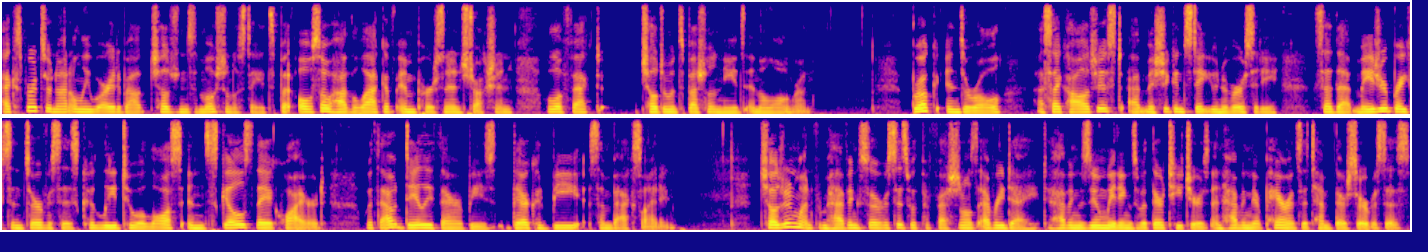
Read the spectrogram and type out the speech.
Experts are not only worried about children's emotional states, but also how the lack of in person instruction will affect children with special needs in the long run. Brooke Ingersoll, a psychologist at Michigan State University, said that major breaks in services could lead to a loss in skills they acquired. Without daily therapies, there could be some backsliding. Children went from having services with professionals every day to having Zoom meetings with their teachers and having their parents attempt their services.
